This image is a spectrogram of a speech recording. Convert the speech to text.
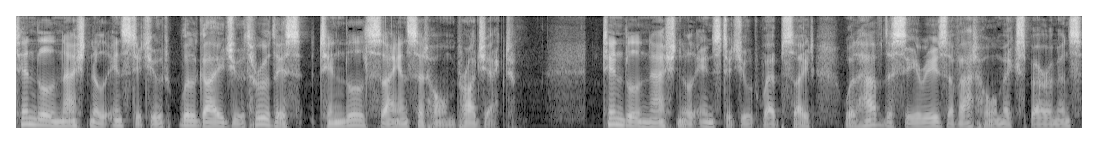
Tyndall National Institute will guide you through this Tyndall Science at Home project. Tyndall National Institute website will have the series of at home experiments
